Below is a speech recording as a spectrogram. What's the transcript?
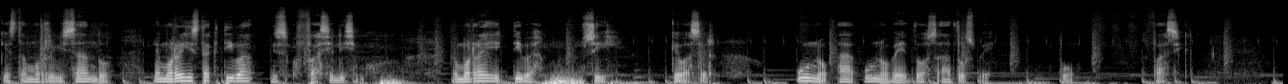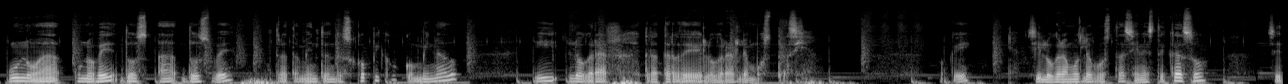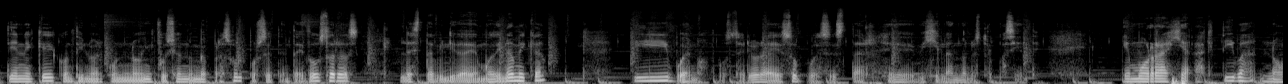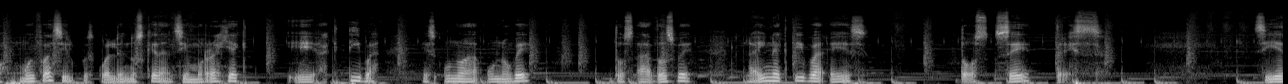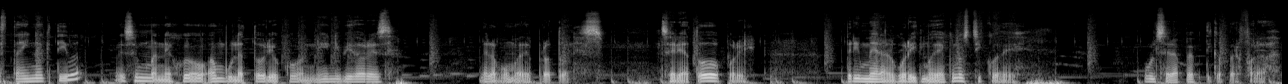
que estamos revisando, la hemorragia está activa es facilísimo. La hemorragia activa, sí, ¿qué va a ser? 1A, 1B, 2A, 2B. Pum, fácil. 1A, 1B, 2A, 2B, tratamiento endoscópico combinado y lograr, tratar de lograr la hemostasia. ¿Ok? Si logramos la hemostasia en este caso, se tiene que continuar con una infusión de omeprazol por 72 horas, la estabilidad hemodinámica y bueno, posterior a eso pues estar eh, vigilando a nuestro paciente. Hemorragia activa, no, muy fácil, pues cuáles nos quedan. Si hemorragia eh, activa es 1A, 1B, 2A, 2B, la inactiva es 2C3. Si está inactiva, es un manejo ambulatorio con inhibidores de la bomba de protones. Sería todo por el primer algoritmo diagnóstico de úlcera péptica perforada.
